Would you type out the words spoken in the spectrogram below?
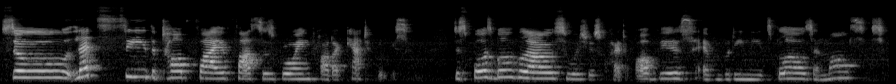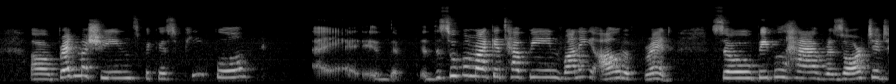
So let's see the top five fastest growing product categories. Disposable gloves, which is quite obvious, everybody needs gloves and masks. Uh, bread machines, because people, uh, the, supermarkets have been running out of bread. So people have resorted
